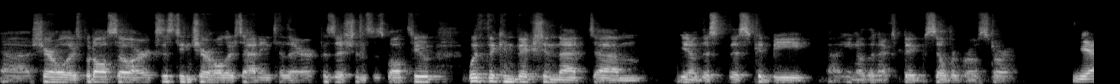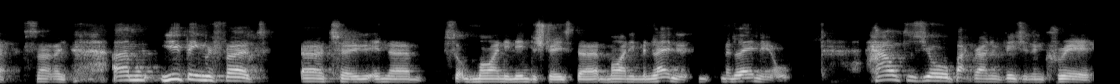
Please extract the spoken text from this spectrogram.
uh, shareholders, but also our existing shareholders adding to their positions as well too, with the conviction that um, you know this this could be uh, you know the next big silver growth story. Yeah, certainly. Um, you've been referred uh, to in the sort of mining industries, the mining millennial. How does your background and vision and career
